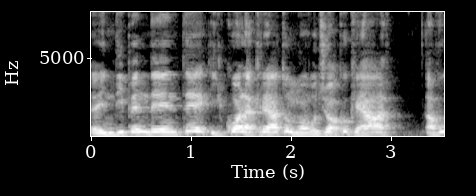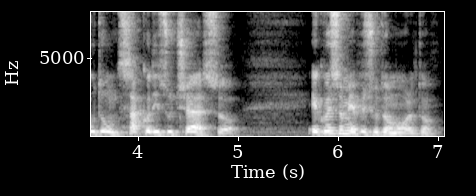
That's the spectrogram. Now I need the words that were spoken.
eh, indipendente il quale ha creato un nuovo gioco che ha avuto un sacco di successo e questo mi è piaciuto molto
